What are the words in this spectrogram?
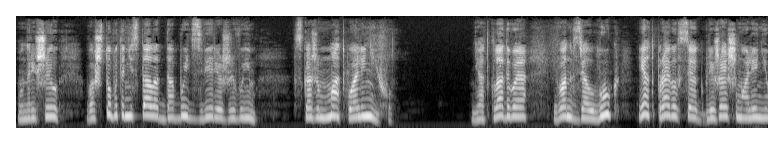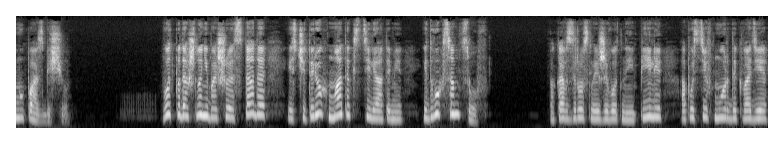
Он решил во что бы то ни стало добыть зверя живым, скажем, матку-олениху. Не откладывая, Иван взял лук и отправился к ближайшему оленьему пастбищу. Вот подошло небольшое стадо из четырех маток с телятами и двух самцов. Пока взрослые животные пили, опустив морды к воде,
